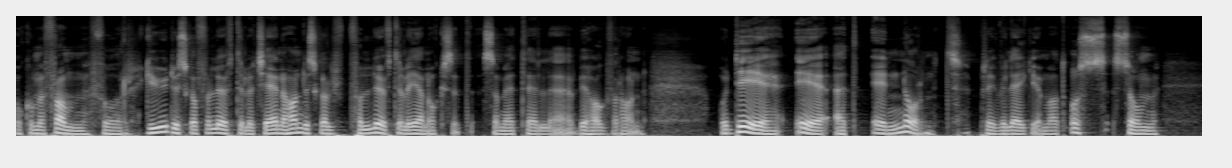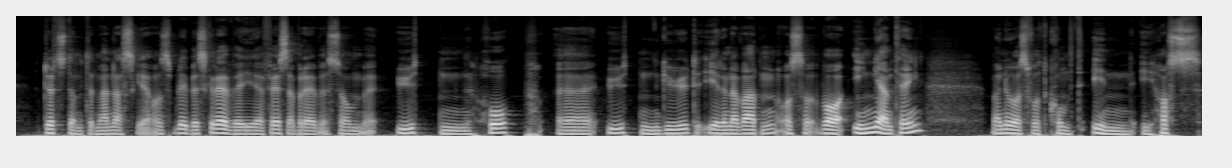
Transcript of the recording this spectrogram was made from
å komme fram for Gud. Du skal få løv til å tjene Han. Du skal få løv til å gjøre noe som er til eh, behag for Han. Og det er et enormt privilegium at oss som dødsdømte mennesker oss blir beskrevet i Feserbrevet som uten håp, uh, uten Gud i denne verden. Og så var ingenting, men nå har vi fått kommet inn i hans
